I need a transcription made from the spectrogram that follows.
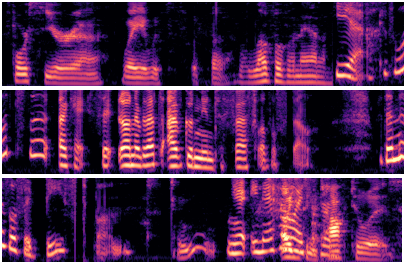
Force your uh, way with with the, the love of an animal. Yeah, because what's the okay? So oh no, but that's I've gotten into first level spell, but then there's also Beast Bond. Ooh. Yeah, you know how oh, you I can said, talk to it.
